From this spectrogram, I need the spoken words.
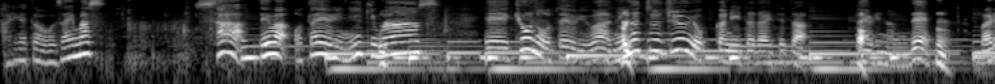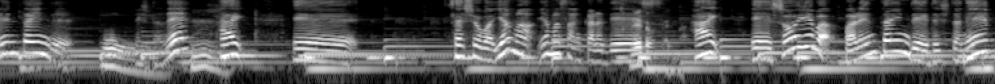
ありがとうございます。さあではお便りに行きます、えー今日のお便りは2月14日にいただいてたお便りなので、バレンタインデーおでしたね。うん。はい、えー最初は山山さんからです。はい、えーそういえばバレンタインデーでしたね。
